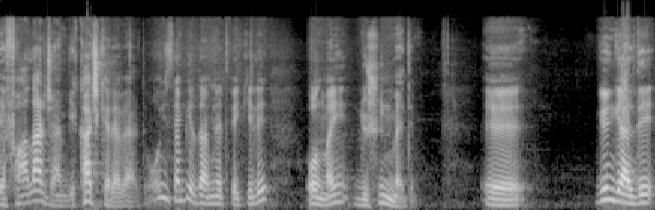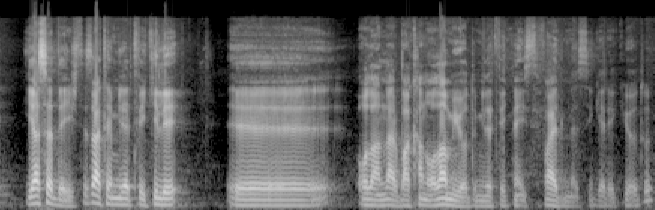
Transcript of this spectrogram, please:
Defalarca birkaç kere verdim. O yüzden bir daha milletvekili olmayı düşünmedim. Ee, gün geldi yasa değişti. Zaten milletvekili e, olanlar bakan olamıyordu. Milletvekiline istifa edilmesi gerekiyordu.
